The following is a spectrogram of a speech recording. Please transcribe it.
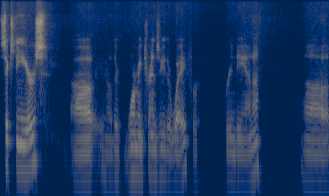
60 years, uh, you know, there are warming trends either way for, for Indiana. Uh,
